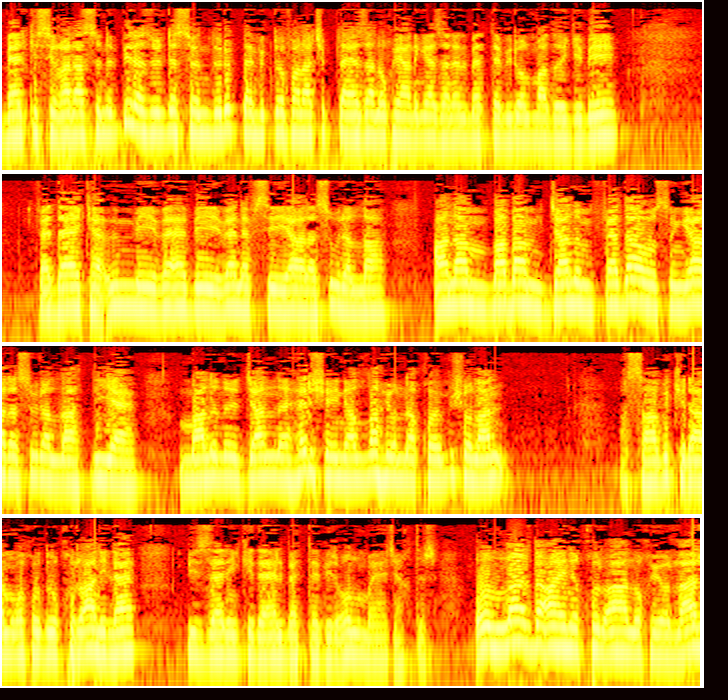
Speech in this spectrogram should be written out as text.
belki sigarasını biraz önce söndürüp de mikrofon açıp da ezan okuyanın ezan elbette bir olmadığı gibi, fedâke ümmi ve ebi ve nefsi ya Resulallah, anam babam canım feda olsun ya Resulallah diye, malını canını her şeyini Allah yoluna koymuş olan, ashab-ı kiram okuduğu Kur'an ile bizlerinki de elbette bir olmayacaktır. Onlar da aynı Kur'an okuyorlar.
